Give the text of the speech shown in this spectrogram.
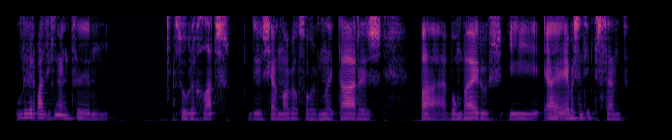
o livro é basicamente hum, sobre relatos de Chernobyl sobre militares, pá, bombeiros e é, é, bastante interessante.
